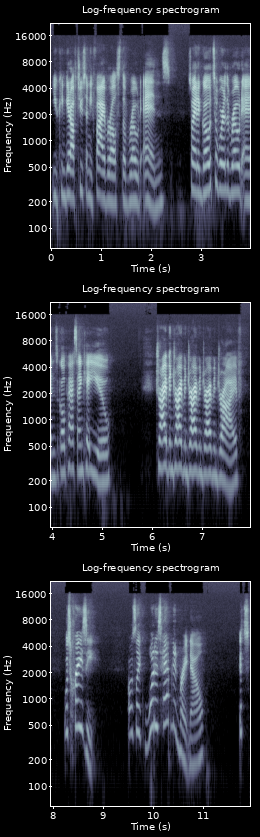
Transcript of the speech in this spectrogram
you can get off 275 or else the road ends so i had to go to where the road ends go past nku drive and drive and drive and drive and drive was crazy i was like what is happening right now it's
